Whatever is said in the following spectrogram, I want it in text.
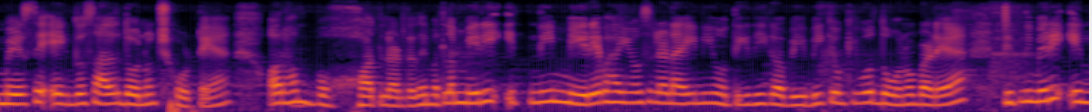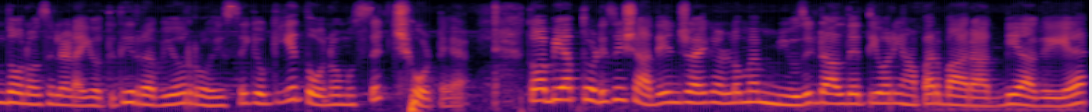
मेरे से एक दो साल दोनों छोटे हैं और हम बहुत लड़ते थे। मतलब मेरी इतनी मेरे भाइयों से लड़ाई नहीं होती थी कभी भी, क्योंकि वो दोनों बड़े हैं, जितनी मेरी इन दोनों से लड़ाई होती थी, रवि और रोहित से, क्योंकि ये दोनों मुझसे छोटे हैं। तो अभी आप थोड़ी सी शादी इन्जॉय कर लो, मैं म्यूज़िक डाल देती हूँ और यहाँ पर बारात भी आ गई है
